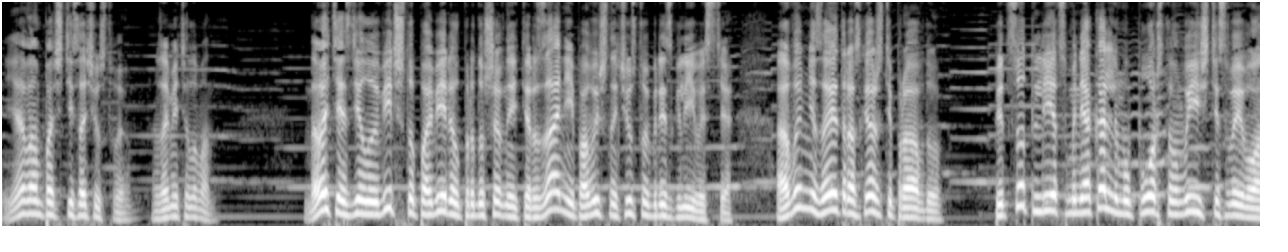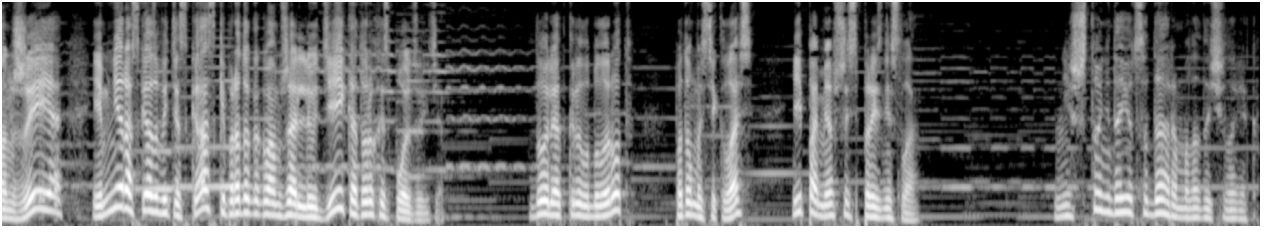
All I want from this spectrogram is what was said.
Я вам почти сочувствую, заметил Иван. Давайте я сделаю вид, что поверил про душевные терзания и повышенное чувство брезгливости, а вы мне за это расскажете правду. 500 лет с маниакальным упорством вы ищете своего Анжея, и мне рассказываете сказки про то, как вам жаль людей, которых используете. Доля открыла был рот, потом осеклась и, помявшись, произнесла. «Ничто не дается даром, молодой человек.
